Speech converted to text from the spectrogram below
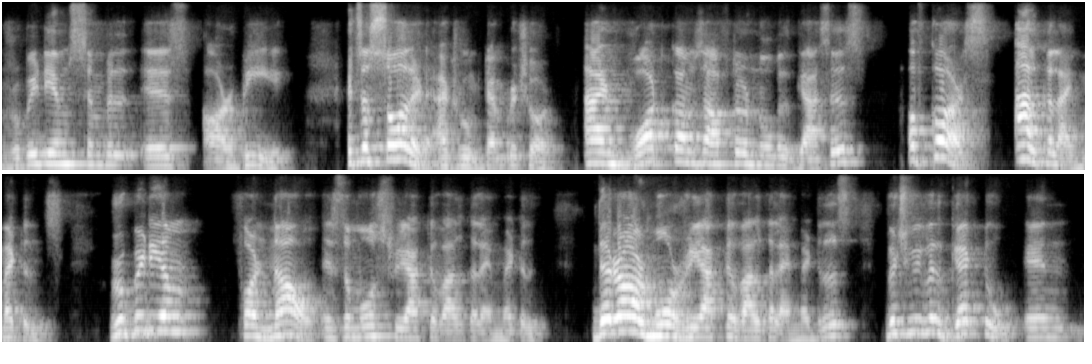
rubidium symbol is Rb. It's a solid at room temperature. And what comes after noble gases? Of course, alkali metals. Rubidium for now is the most reactive alkali metal. There are more reactive alkali metals, which we will get to in,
